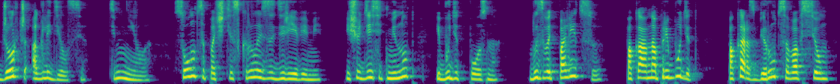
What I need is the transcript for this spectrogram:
Джордж огляделся. Темнело. Солнце почти скрылось за деревьями. Еще десять минут и будет поздно. Вызвать полицию? Пока она прибудет, пока разберутся во всем.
